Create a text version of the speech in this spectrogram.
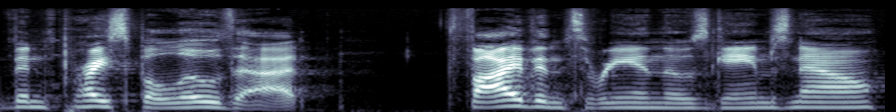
been priced below that. Five and three in those games now.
